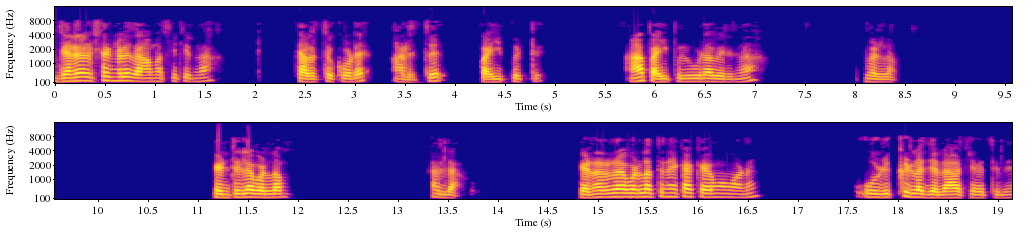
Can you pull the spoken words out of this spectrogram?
ജനലക്ഷങ്ങൾ താമസിക്കുന്ന സ്ഥലത്ത് കൂടെ അടുത്ത് പൈപ്പിട്ട് ആ പൈപ്പിലൂടെ വരുന്ന വെള്ളം. കിണറ്റിലെ വെള്ളം അല്ല. കിണറിലെ വെള്ളത്തിനേക്കാൾ കേമമാണ് ഒഴുക്കുള്ള ജലാശയത്തിലെ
